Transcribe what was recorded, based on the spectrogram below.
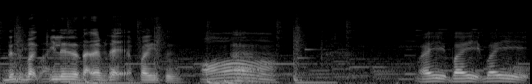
Dia sebab Baik, killers dia tak ada apa itu. Oh. Ah. Baik, baik, baik.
